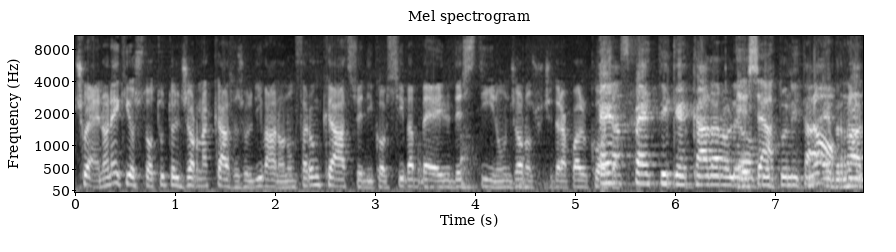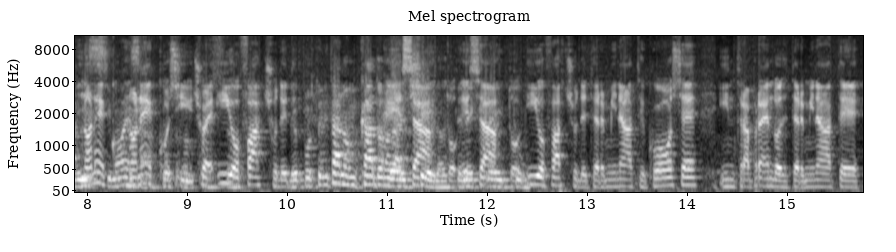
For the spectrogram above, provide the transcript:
Cioè, non è che io sto tutto il giorno a casa sul divano a non fare un cazzo e dico sì, vabbè, il destino, un giorno succederà qualcosa. E aspetti che cadano le Esatto. opportunità. No, è no, bravissimo. non è- non è esatto, così. Cioè, io faccio dei- Le opportunità non cadono esatto, dal cielo. esatto. Io faccio determinate cose, intraprendo determinate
